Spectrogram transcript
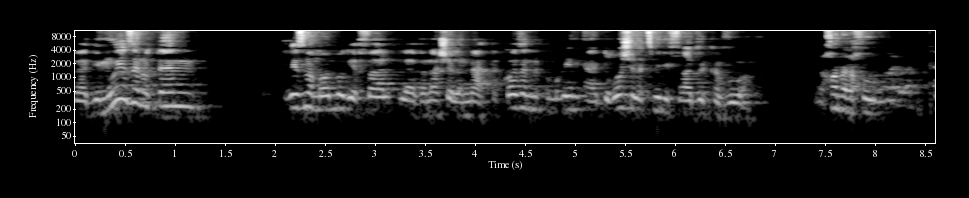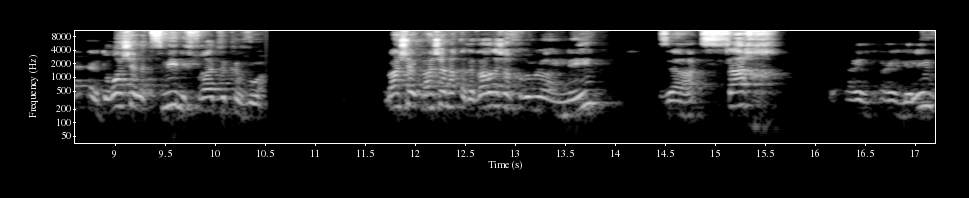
והדימוי הזה נותן פריזמה מאוד מאוד יפה להבנה של הנאטה. כל הזמן אומרים, היעדרו של עצמי נפרד וקבוע. נכון, ואנחנו, היעדרו של עצמי נפרד וקבוע. מה ש, מה ש, הדבר הזה שאנחנו קוראים לו אני, זה הסך ההרגלים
